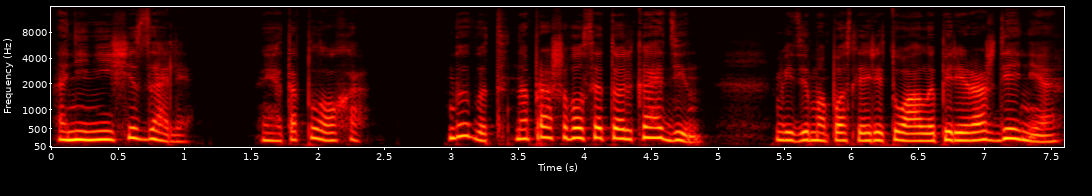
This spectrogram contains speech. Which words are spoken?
они не исчезали. Это плохо. Вывод напрашивался только один. Видимо, после ритуала перерождения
